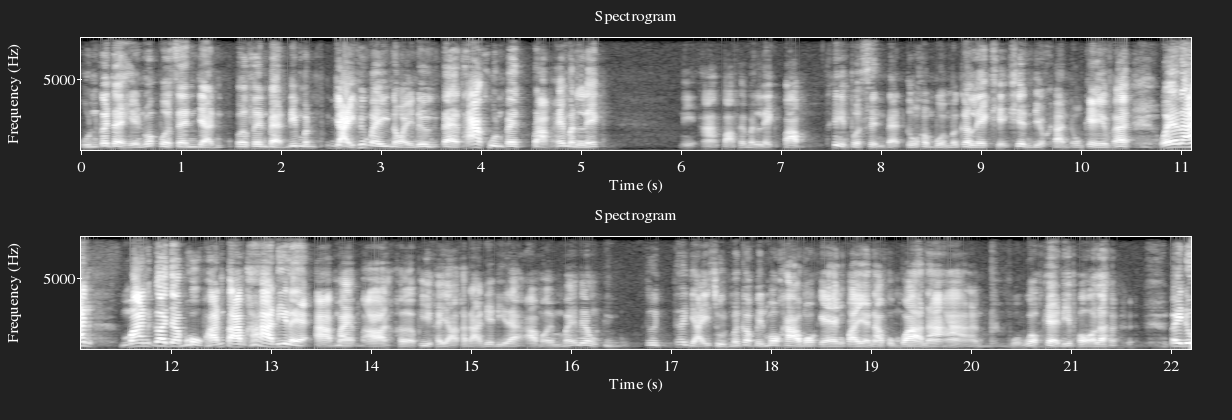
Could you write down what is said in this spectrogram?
คุณก็จะเห็นว่าเปอร์เซ็นต์ใหญ่เปอร์เซ็นต์แบตนี่มันใหญ่ขึ้นมาอีกหน่อยนึง แต่ถ้าคุณไปปรับให้มันเล็ก นี่อ่าปรับให้มันเล็กปั๊บนี่เปอร์เซ็นต์แบตตัวข้างบนมันก็เล็กเชกเช่นเดียวกันโอเคไหมเพราะฉะนั้นมันก็จะผกผันตามค่านี่แหละ อ่าไม่อ่าเออพี่ขยายขนาดนี้ดีแล้ว อ่าไม่ไม่ไม่ต้อง คือถ้าใหญ่สุดมันก็เป็นหม้อข้าวหม้อแกงไปอะนะ ผมว่านะอ่าผมว่าแค่นี้พอแล้ว ไปดู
